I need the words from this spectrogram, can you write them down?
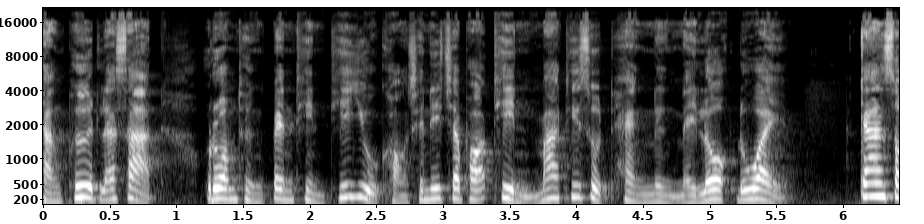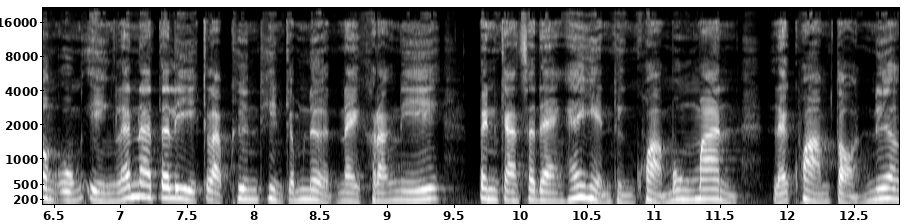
ทั้งพืชและสัตว์ รวมถึงเป็นถิ่นที่อยู่ของชนิดเฉพาะถิ่นมากที่สุดแห่งหนึ่งในโลกด้วย การส่งองค์อิงและนาตาลีกลับคืนถิ่นกำเนิดในครั้งนี้ เป็นการแสดงให้เห็นถึงความมุ่งมั่น และความต่อเนื่อง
